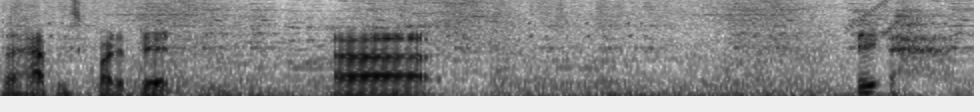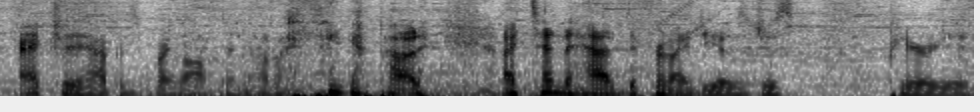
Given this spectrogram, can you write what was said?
that happens quite a bit. Uh, it actually happens quite often now that I think about it. I tend to have different ideas, just period.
